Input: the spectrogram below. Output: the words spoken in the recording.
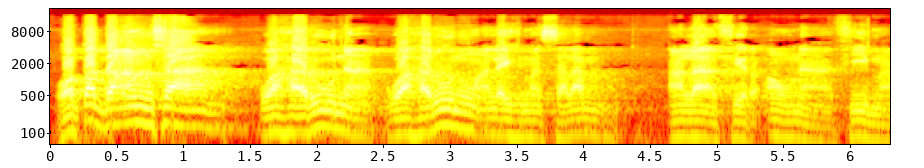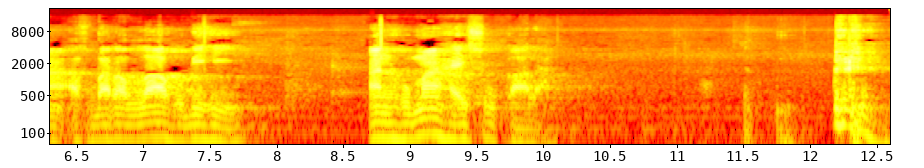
Wa qad amsa wa Haruna wa Harunu alaihi salam ala fir'auna fima akhbarallahu bihi. Anhuma haitsu qala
